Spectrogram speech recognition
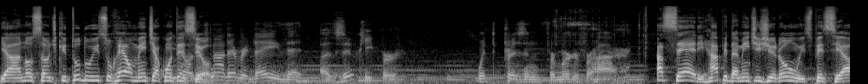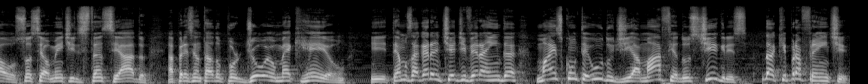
e a noção de que tudo isso realmente aconteceu. A série rapidamente gerou um especial socialmente distanciado apresentado por Joel McHale. E temos a garantia de ver ainda mais conteúdo de A Máfia dos Tigres daqui pra frente.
